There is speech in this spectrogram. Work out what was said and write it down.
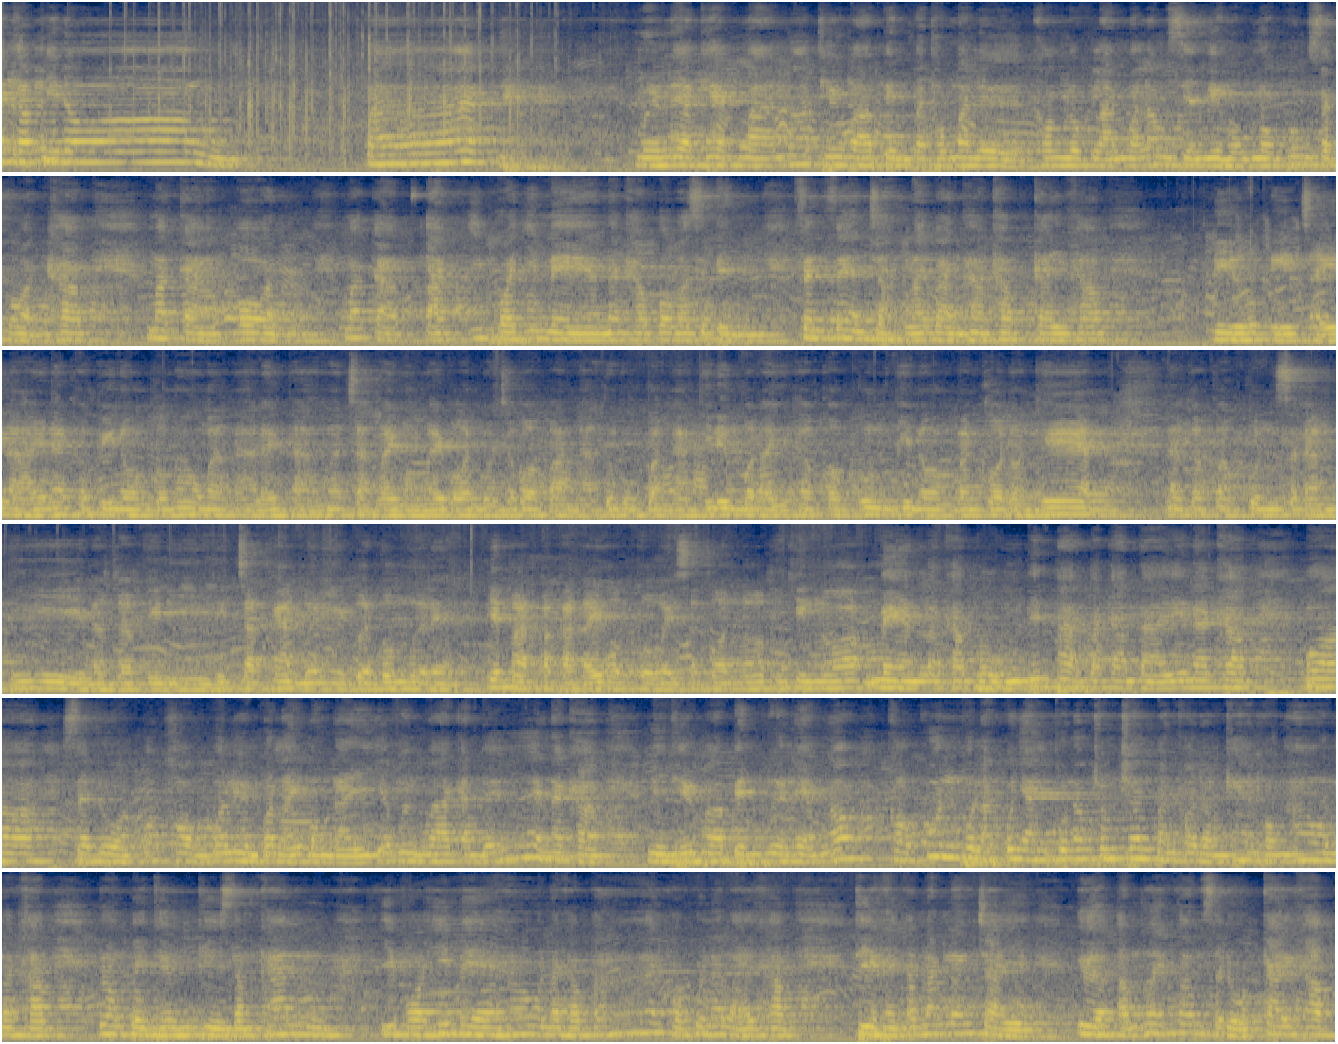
ครับพี่น้องปาดมือแรกแหกมาเนาะถือว่าเป็นปฐมฤกษ์ของลูกหลานมาล่ำเสียงวีหกนงพงศกรครับ มากาบอ่อน มากาบตักอีพออีแม่นะครับว่าว่าจะเป็นแฟนๆจากหลายบ้านหาครับไกลครับ ดีโอปีใจหลายนะครับพี่น้องของเฮามาหาหลายตามาจากไรหมองไรบอลโดยเฉพาะปานหาตุกุปันงานที่ลืมบ่ได้ครับขอบคุณพี่น้องบันโคดอนแค้นนะครับขอบคุณสถานที่นะครับดีๆที่จัดงานเมื่อนี้เปิดวงมือแรกเย็บปาดประกาศได้ออกตัวไว้สกอนเนาะพี่คิงเนาะแมนละครับผมผิดพลาดประการใดนะครับพอสะดวกบ่ของบ่เลื่อนบ่ไหลมองใดอย่าเพิ่งว่ากันเด้อนะครับนี่ถือว่าเป็นมือแรกเนาะขอบคุณผู้หลักผู้ใหญ่ผู้นำชุมชนบันคอดอนแค่นของเฮานะครับรวมไปถึงที่สำคัญอีพออีเม่เฮานะครับขอบคุณหลายๆครับ ที่ให้กำลังแรงใจ เอื้ออำนวยความสะดวกไกลครับ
